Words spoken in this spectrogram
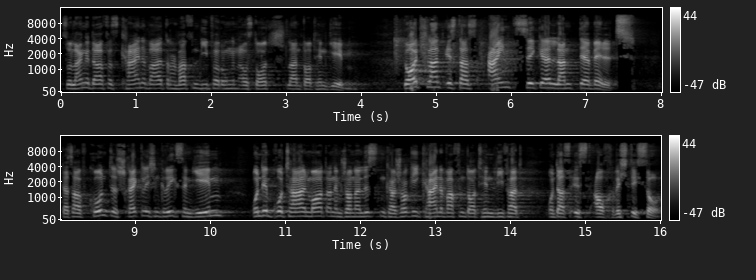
solange darf es keine weiteren Waffenlieferungen aus Deutschland dorthin geben. Deutschland ist das einzige Land der Welt, das aufgrund des schrecklichen Kriegs im Jemen und dem brutalen Mord an dem Journalisten Khashoggi keine Waffen dorthin liefert. Und das ist auch richtig so.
